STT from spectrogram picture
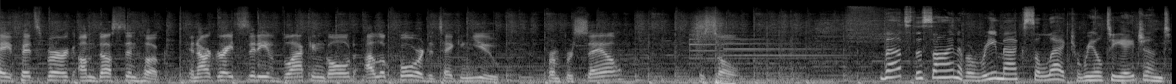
Hey, Pittsburgh, I'm Dustin Hook. In our great city of black and gold, I look forward to taking you from for sale to sold. That's the sign of a REMAX Select Realty agent.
